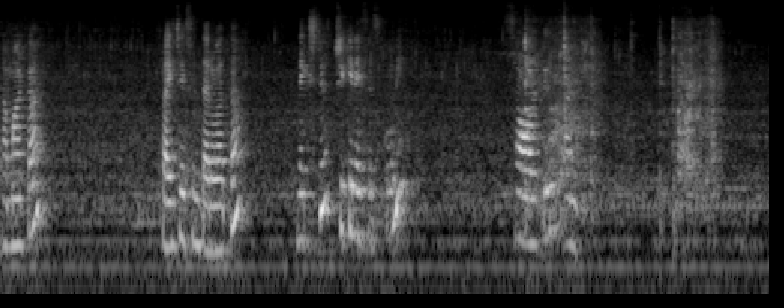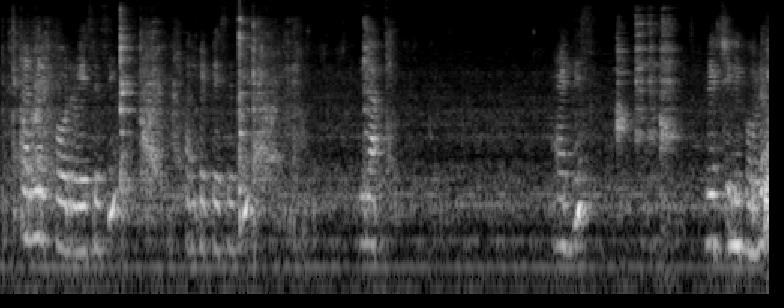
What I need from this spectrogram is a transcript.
tomato fry చేసిన తర్వాత నెక్స్ట్ చికెన్ వేసేసుకొని సాల్ట్ అండ్ టర్మరిక్ పౌడర్ వేసేసి కలిపెట్టేసేసి ఇలా add this red chilli powder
